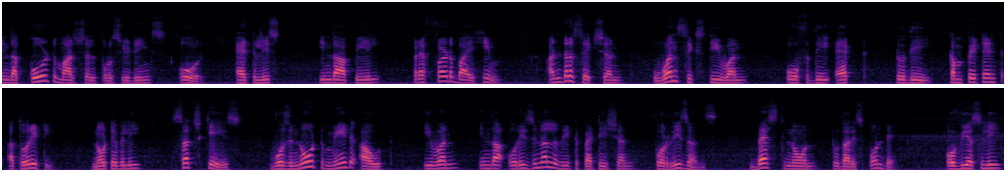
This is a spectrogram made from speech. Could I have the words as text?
in the court martial proceedings or at least in the appeal preferred by him under section 161 of the act to the competent authority. Notably, such case was not made out even in the original writ petition for reasons best known to the respondent. Obviously,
